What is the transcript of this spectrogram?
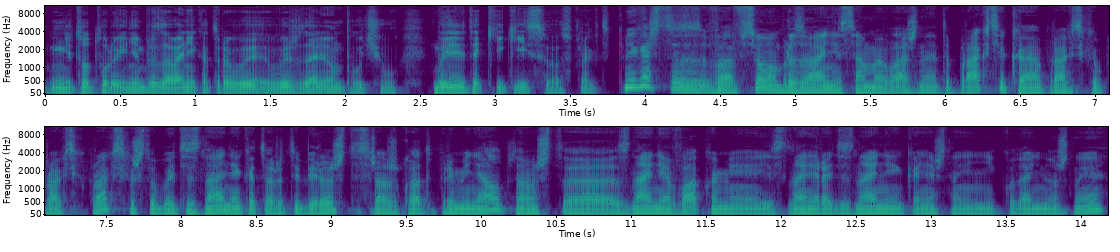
не тот уровень образования, который вы, вы ждали, он получил. Были ли такие кейсы у вас в практике? Мне кажется, во всем образовании самое важное — это практика, практика, практика, практика, чтобы эти знания, которые ты берешь, ты сразу куда-то применял, потому что знания в вакууме, если знания ради знаний, конечно, они никуда не нужны.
